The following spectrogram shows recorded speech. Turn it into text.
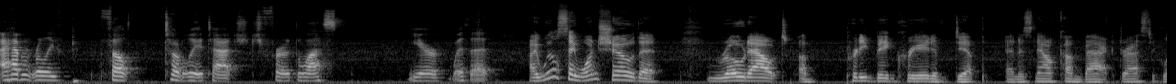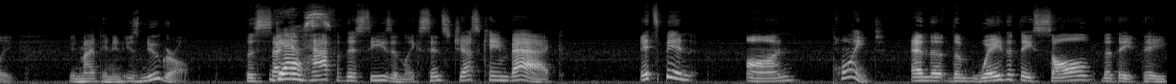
I haven't really felt totally attached for the last year with it. I will say one show that rode out a pretty big creative dip and has now come back drastically, in my opinion, is New Girl. The second Yes. half of this season, like since Jess came back, it's been on point. And the, the way that they solve that they, they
